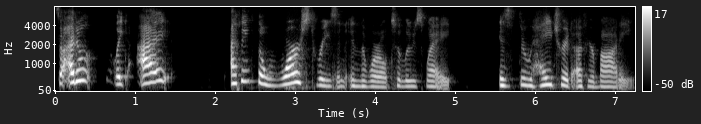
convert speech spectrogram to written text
So I don't like, I, I think the worst reason in the world to lose weight is through hatred of your body.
